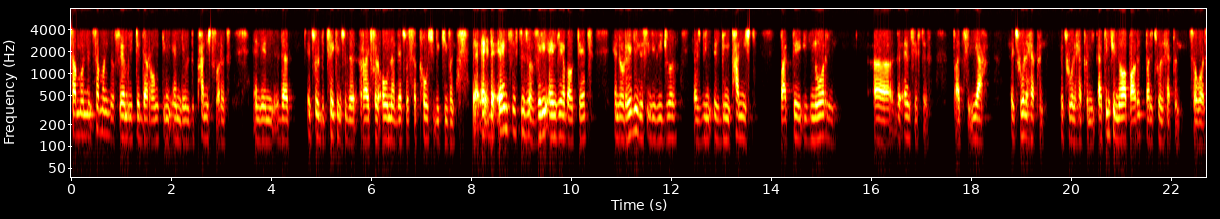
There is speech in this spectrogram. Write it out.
someone someone in the family did the wrong thing and they will be punished for it, and then that it will be taken to the rightful owner that was supposed to be given. The, the ancestors are very angry about that and already this individual has been is being punished, but they ignoring uh, the ancestors. But yeah, it will happen. It will happen. I think you know about it, but it will happen. So what?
